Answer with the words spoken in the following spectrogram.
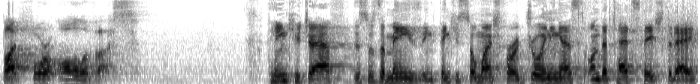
but for all of us. Thank you, Jeff. This was amazing. Thank you so much for joining us on the TED stage today.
